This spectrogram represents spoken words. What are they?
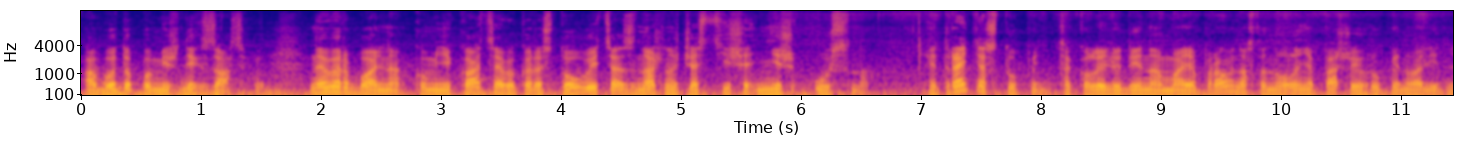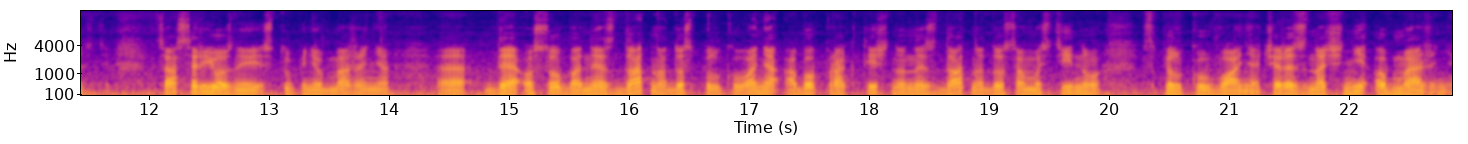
або допоміжних засобів. Невербальна комунікація використовується значно частіше, ніж усна. І третя ступень це коли людина має право на встановлення першої групи інвалідності. Це серйозний ступінь обмеження, е, де особа не здатна до спілкування або практично не здатна до самостійного спілкування через значні обмеження.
